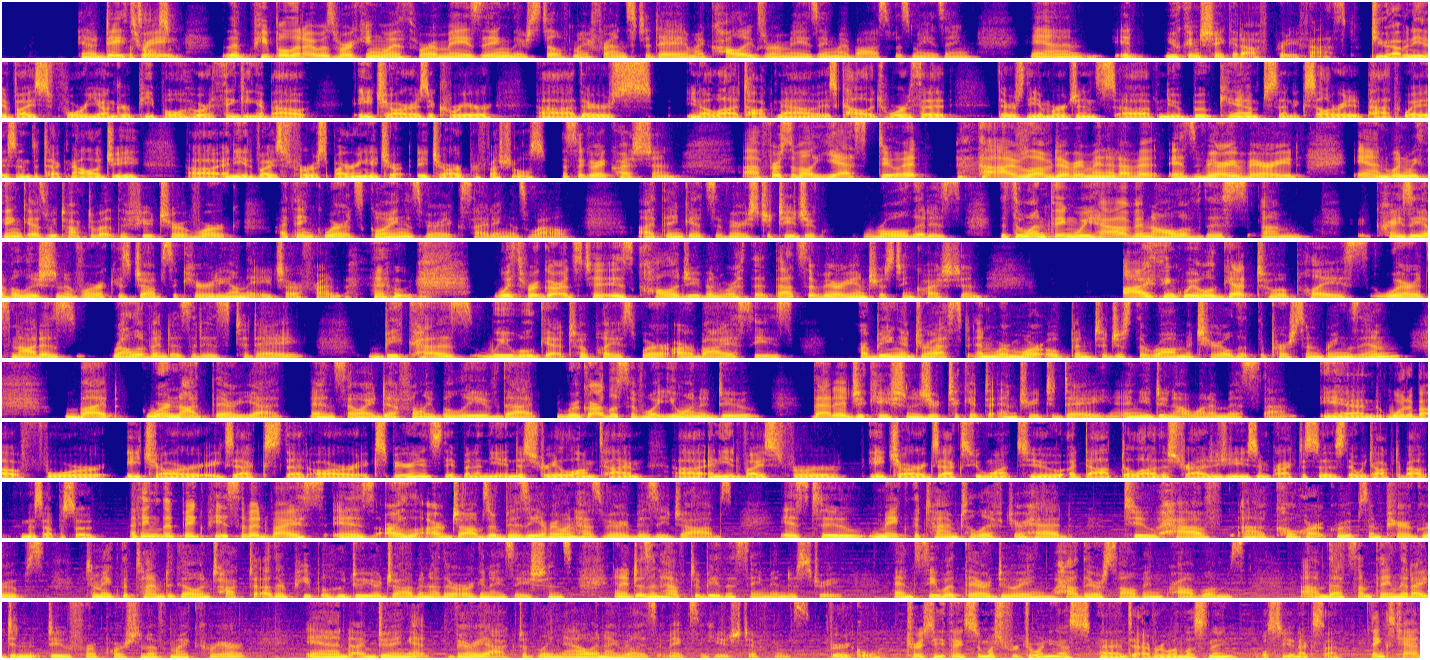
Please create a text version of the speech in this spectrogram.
You know, day That's three. awesome. The people that I was working with were amazing. They're still my friends today. My colleagues were amazing. My boss was amazing. And it you can shake it off pretty fast. Do you have any advice for younger people who are thinking about HR as a career? Uh, there's you know a lot of talk now. Is college worth it? There's the emergence of new boot camps and accelerated pathways into technology. Uh, any advice for aspiring HR, HR professionals? That's a great question. Uh, first of all, yes, do it. I've loved every minute of it. It's very varied. And when we think, as we talked about the future of work, I think where it's going is very exciting as well. I think it's a very strategic role that is, it's the one thing we have in all of this um, crazy evolution of work is job security on the HR front. With regards to is college even worth it? That's a very interesting question. I think we will get to a place where it's not as relevant as it is today because we will get to a place where our biases are being addressed and we're more open to just the raw material that the person brings in. But we're not there yet. And so I definitely believe that regardless of what you want to do, that education is your ticket to entry today, and you do not want to miss that. And what about for HR execs that are experienced? They've been in the industry a long time. Uh, any advice for HR execs who want to adopt a lot of the strategies and practices that we talked about in this episode? I think the big piece of advice is our, our jobs are busy. Everyone has very busy jobs, is to make the time to lift your head, to have uh, cohort groups and peer groups, to make the time to go and talk to other people who do your job in other organizations. And it doesn't have to be the same industry, and see what they're doing, how they're solving problems. Um, that's something that I didn't do for a portion of my career. And I'm doing it very actively now, and I realize it makes a huge difference. Very cool. Tracy, thanks so much for joining us. And to everyone listening, we'll see you next time. Thanks, Chad.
